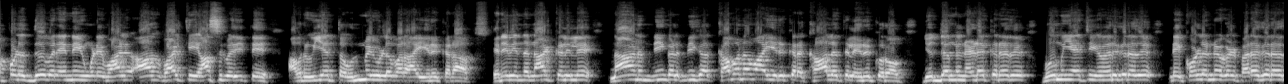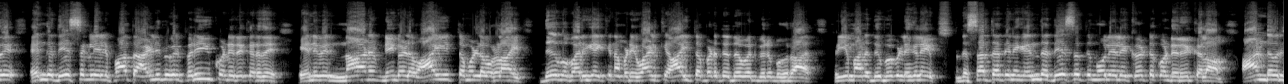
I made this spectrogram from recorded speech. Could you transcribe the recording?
அப்பொழுது தேவன் என்னை உங்களுடைய வாழ்க்கையை ஆசிர்வதித்து அவர் உயர்த்த உண்மை உள்ளவராய் இருக்கிறார். எனவே இந்த நாட்களிலே நானும் நீங்கள் மிக கவனமாய் இருக்கிற காலத்தில் இருக்கிறோம். யுத்தங்கள் நடக்கிறது பூமியாட்சி வருகிறது இன்னைக்கு பரகிறது எங்க தேசங்களில் பார்த்த அழிவுகள் பெருகி கொண்டிருக்கிறது. எனவே நானும் நீங்களும் ஆயத்தம் உள்ளவர்களாய் தேவ வருகைக்கு நம்முடைய வாழ்க்கை ஆயத்தப்படுத்த தேவன் விரும்புகிறார். பிரியமான தேவ பிள்ளைகளே இந்த சத்தத்தை நீங்க எந்த தேசத்து மூலையிலே கேட்டுக்கொண்டு இருக்கலாம் ஆண்டவர்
